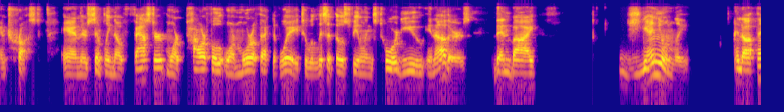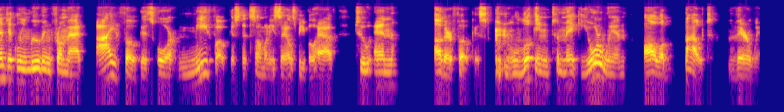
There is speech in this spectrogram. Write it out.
and trust. And there's simply no faster, more powerful, or more effective way to elicit those feelings toward you in others than by genuinely and authentically moving from that I focus or me focus that so many salespeople have to an other focus, looking to make your win all about their win.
